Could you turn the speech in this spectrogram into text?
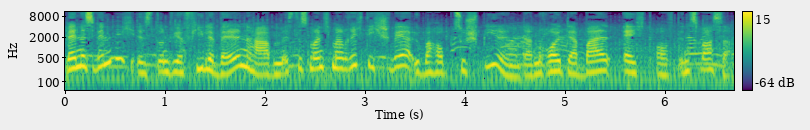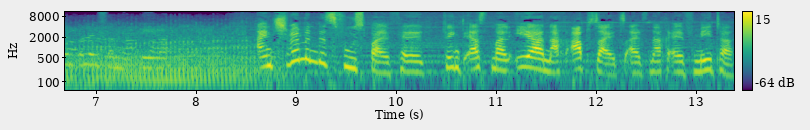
Wenn es windig ist und wir viele Wellen haben, ist es manchmal richtig schwer überhaupt zu spielen. Dann rollt der Ball echt oft ins Wasser. Ein schwimmendes Fußballfeld klingt erstmal eher nach Abseits als nach Elfmeter.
